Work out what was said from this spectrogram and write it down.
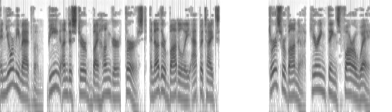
Anyormimatvam, being undisturbed by hunger, thirst, and other bodily appetites. Durasravana, hearing things far away.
